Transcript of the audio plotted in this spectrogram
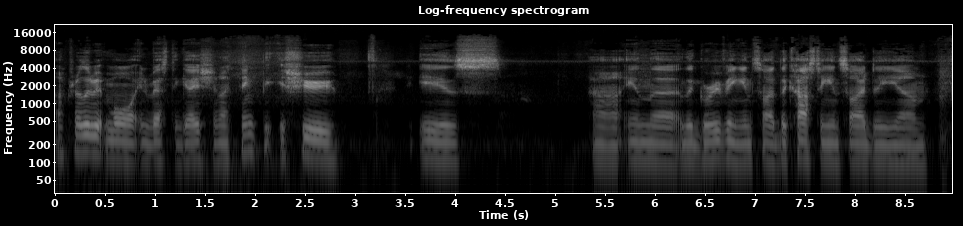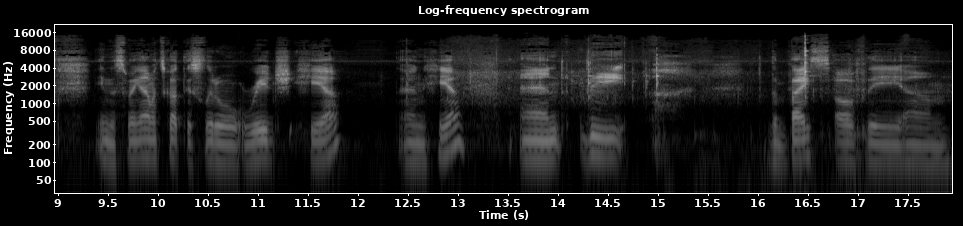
After a little bit more investigation, I think the issue is uh, in the the grooving inside the casting inside the um, in the swing arm. It's got this little ridge here and here, and the the base of the um,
